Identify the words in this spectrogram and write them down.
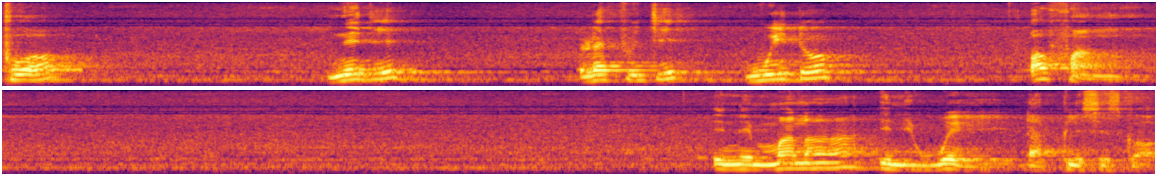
poor, needy, refugee, widow, orphan. In a manner, in a way that pleases God.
